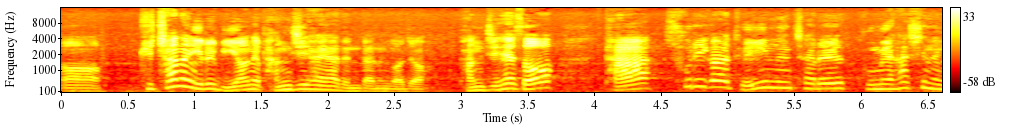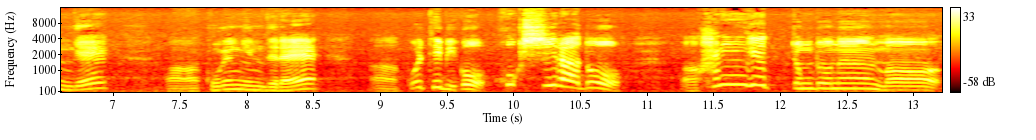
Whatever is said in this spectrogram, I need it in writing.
어, 귀찮은 일을 미연에 방지해야 된다는 거죠. 방지해서 다 수리가 돼 있는 차를 구매하시는 게 어, 고객님들의 어, 꿀팁이고 혹시라도 어, 한 개 정도는 뭐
